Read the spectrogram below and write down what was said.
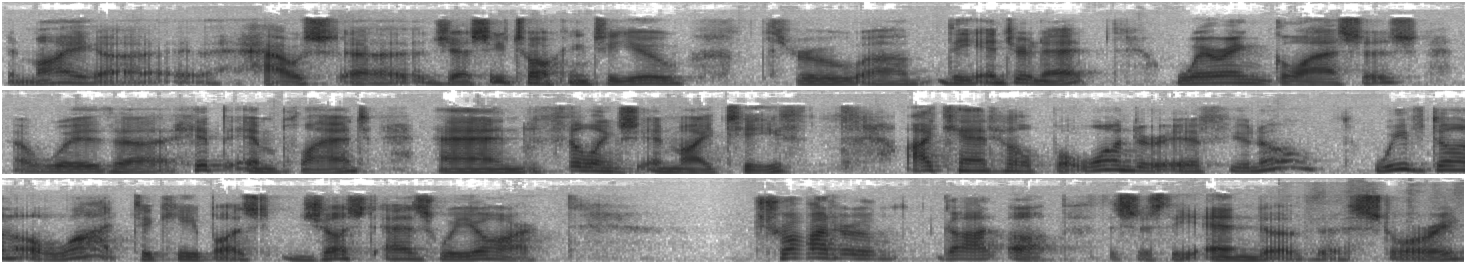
in my uh, house, uh, Jesse, talking to you through uh, the internet, wearing glasses uh, with a hip implant and fillings in my teeth, I can't help but wonder if, you know, we've done a lot to keep us just as we are. Trotter got up. This is the end of the story.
